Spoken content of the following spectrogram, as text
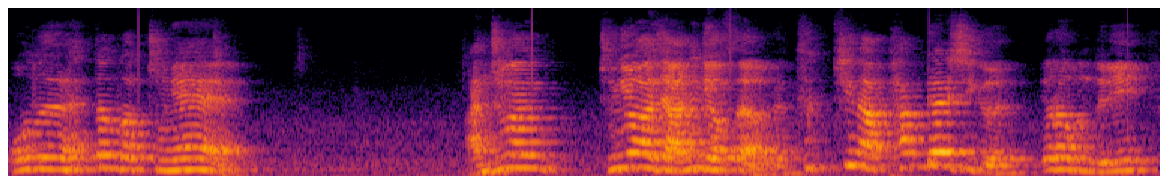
오늘 했던 것 중에 안 중요한, 중요하지 않은 게 없어요. 특히나 판별식은 여러분들이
